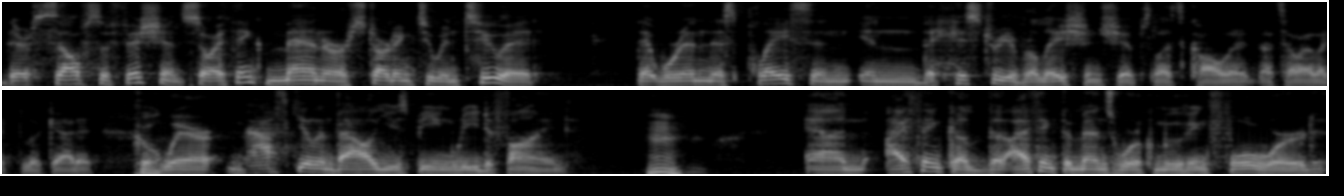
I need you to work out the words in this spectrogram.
they're self-sufficient. So I think men are starting to intuit that we're in this place in, in the history of relationships, let's call it, that's how I like to look at it, cool. where masculine values being redefined. Hmm. And I think uh, the, I think the men's work moving forward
